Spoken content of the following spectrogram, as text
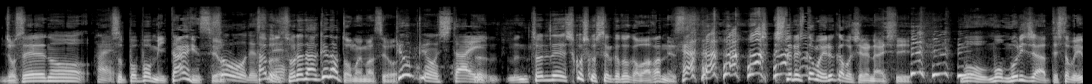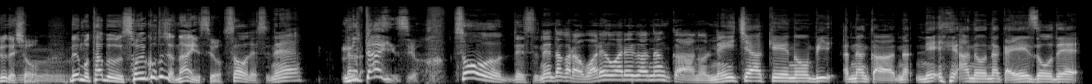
女性のはいすっぽぽ見たいんですよ。そうですね多分、それだけだと思いますよ。ぴょんぴょんしたい。うんそれでシコシコしてるかどうかわかんないです。ししてる人もいるかもしれないし、もう、もう無理じゃって人もいるでしょう。でも多分、そういうことじゃないんですよ。そうですね。見たいんですよ。そうですね。だから我々がなんかあの、ネイチャー系のビ、なんか、な、ね、あの、なんか映像で、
